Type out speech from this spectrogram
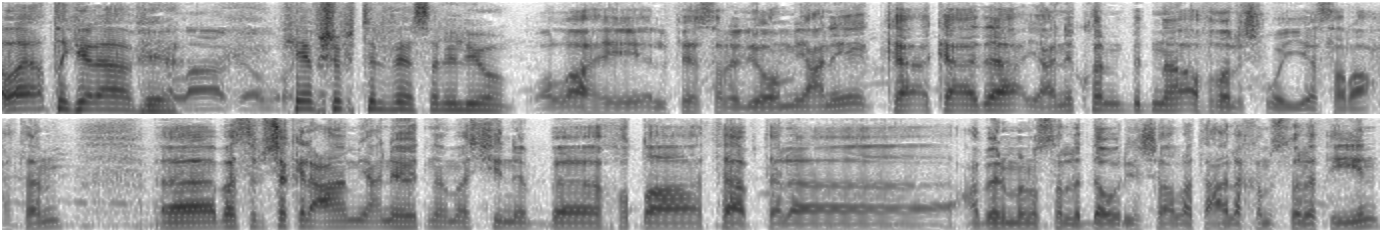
الله يعطيك العافية. الله يعافي عمرك كيف شفت الفيصل اليوم؟ والله الفيصل اليوم يعني ك- كأداء يعني كن بدنا أفضل شوية صراحة. آه، بس بشكل عام يعني هتنا ماشيين بخطى ثابتة عبين ما نوصل للدوري إن شاء الله تعالى 35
